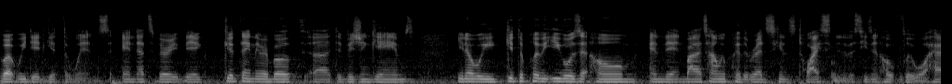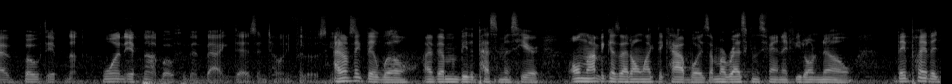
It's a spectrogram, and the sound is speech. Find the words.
But we did get the wins, and that's very big. Good thing they were both uh, division games. You know, we get to play the Eagles at home, and then by the time we play the Redskins twice into the season, hopefully we'll have both, if not one, if not both of them back, Dez and Tony for those games. I don't think they will. I, I'm gonna be the pessimist here. Oh, not because I don't like the Cowboys. I'm a Redskins fan. If you don't know, they play the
